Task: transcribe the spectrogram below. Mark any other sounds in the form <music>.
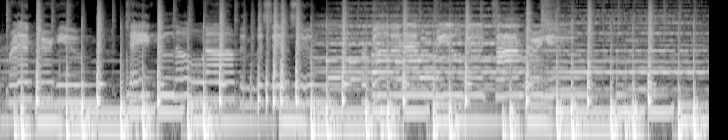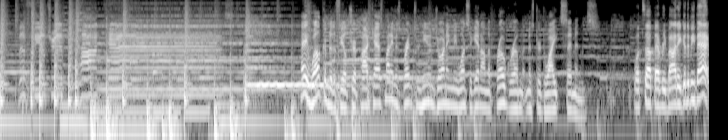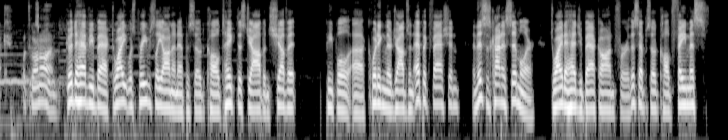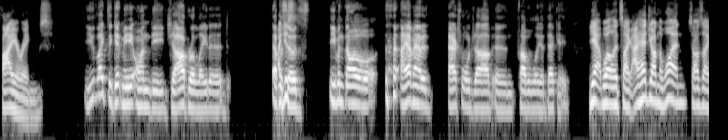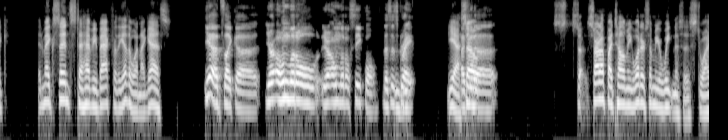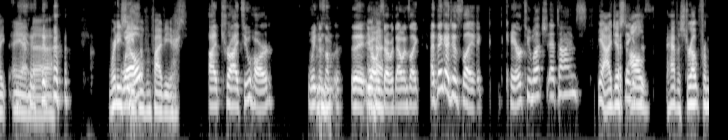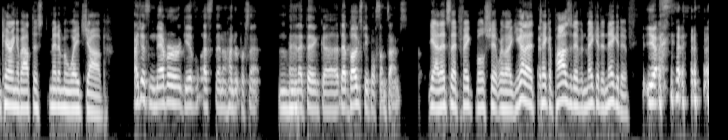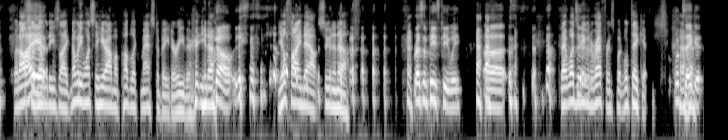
with Brent Hugh. Take the load off and listen soon. We're gonna have a real good time for you. The Field Trip Podcast. Hey, welcome to the Field Trip Podcast. My name is Brent Terhune. Joining me once again on the program, Mr. Dwight Simmons. What's up, everybody? Good to be back. What's going on? Good to have you back. Dwight was previously on an episode called Take This Job and Shove It. People uh, quitting their jobs in epic fashion. And this is kind of similar. Dwight, I had you back on for this episode called Famous Firings. You like to get me on the job related just- episodes, even though <laughs> I haven't had an actual job in probably a decade. Yeah, well, it's like I had you on the one, so I was like, it makes sense to have you back for the other one, I guess. Yeah, it's like uh your own little your own little sequel. This is Mhm. great. Yeah, I so should uh st- start off by telling me what are some of your weaknesses, Dwight, and uh, <laughs> where do you see yourself in five years? I try too hard. Weakness Mhm. number you always <laughs> start with that one's like I think I just like care too much at times. Yeah, I I just it's I'll just- have a stroke from caring about this minimum wage job. I just never give less than hundred percent. Mhm. And I think uh that bugs people sometimes. Yeah, that's that fake bullshit where like you gotta take a positive and make it a negative. Yeah. <laughs> But also I, uh, nobody's like nobody wants to hear I'm a public masturbator either. <laughs> You know, no. <laughs> you'll find out soon enough. Rest in peace, Pee Wee. Uh, That wasn't even a reference, but we'll take it. we'll take it.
